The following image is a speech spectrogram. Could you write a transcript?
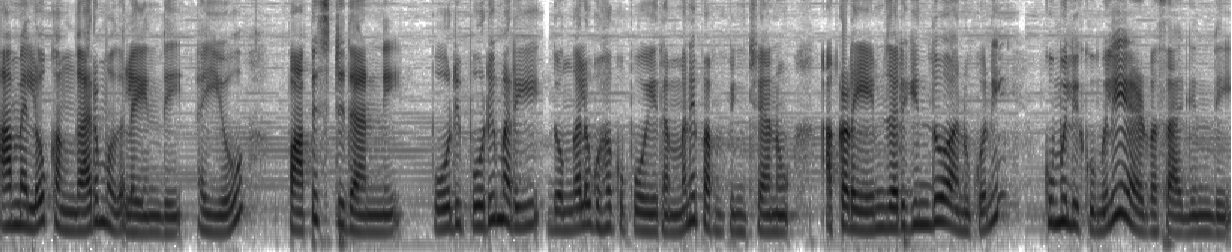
ఆమెలో కంగారు మొదలైంది. అయ్యో పాపిష్టిదాన్ని. పోరి పోరి మరి దొంగల గుహకు పోయి రమ్మని పంపించాను. అక్కడ ఏం జరిగిందో అనుకొని కుమిలి కుమిలి ఏడవసాగింది.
